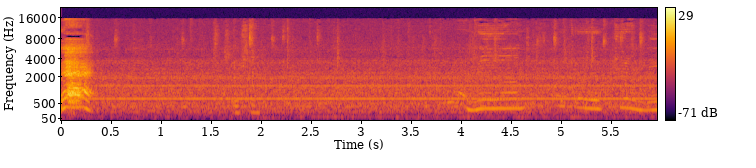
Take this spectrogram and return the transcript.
Ah! Seriously. Oh, man. Don't kill me.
